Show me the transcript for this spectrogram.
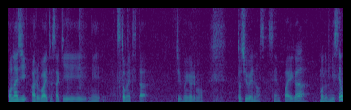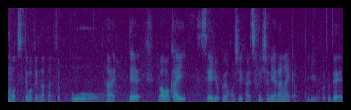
同じアルバイト先に勤めてた自分よりも年上の先輩が今度店を持つってことになったんですよ。おおーはい、で、まあ、若い勢力が欲しいからちょっと一緒にやらないかっていうことで、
